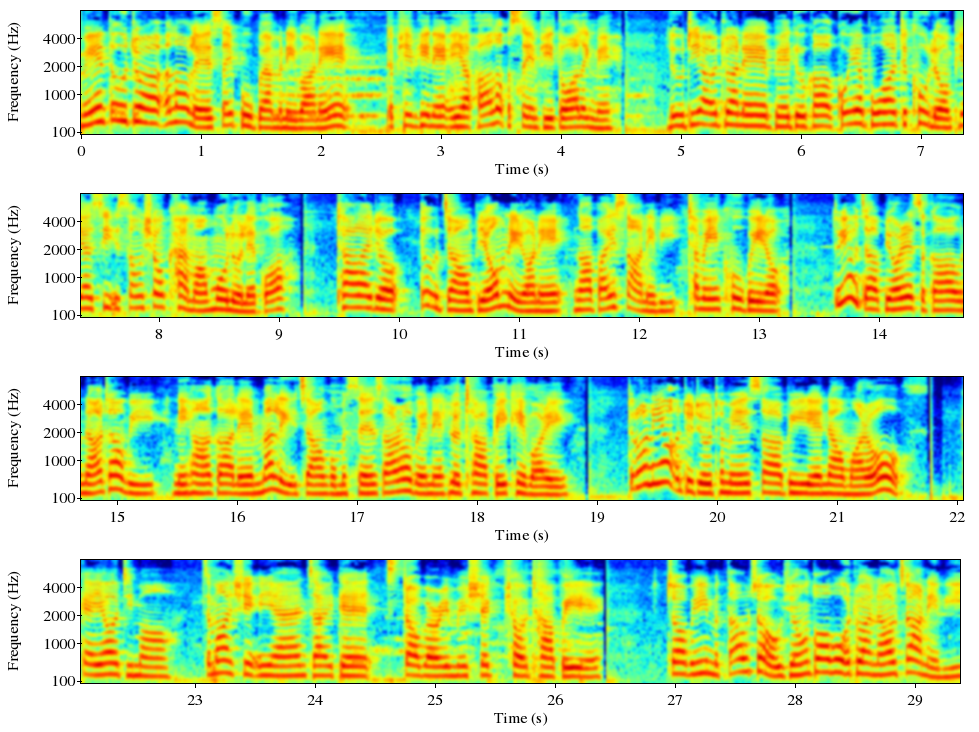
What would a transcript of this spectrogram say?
မင်းတို့အတွက်အလောက်လည်းစိတ်ပူပန်မနေပါနဲ့တဖြည်းဖြည်းနဲ့အရာအလုံးအဆင်ပြေသွားလိမ့်မယ် လူတစ်ယောက်အတွက်နဲ့ဘယ်သူကကိုယ့်ရဲ့ဘဝတစ်ခုလုံးပြည့်စည်အဆုံးရှုံးခံမှာမို့လို့လဲကွာထားလိုက်တော့သူ့အကြောင်းပြောမနေတော့နဲ့ငါပိုက်စာနေပြီးထမင်းခုပေးတော့သူယောက်ျားပြောတဲ့စကားကိုနားထောင်ပြီးနေဟာကလည်းမက်လီအကြောင်းကိုမစင်စားတော့ဘဲနဲ့လွှတ်ထားပေးခဲ့ပါတယ်သူတို့နှစ်ယောက်အတူတူထမင်းစားပြီးတဲ့နောက်မှာတော့ကဲရော့ဒီမှာကျမရှင်အရန်ကြိုက်တဲ့ strawberry milkshake ဖြော်ထားပေးတယ်တော်ပြီးမတောက်ကြဘူးရုံသွားဖို့အတွက်နောက်ကျနေပြီ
